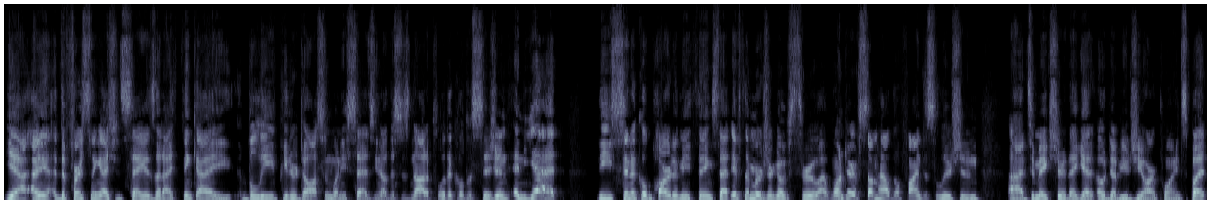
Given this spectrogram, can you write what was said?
Yeah, I, the first thing I should say is that I think I believe Peter Dawson when he says, you know, this is not a political decision. And yet, the cynical part of me thinks that if the merger goes through, I wonder if somehow they'll find a solution uh, to make sure they get OWGR points. But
